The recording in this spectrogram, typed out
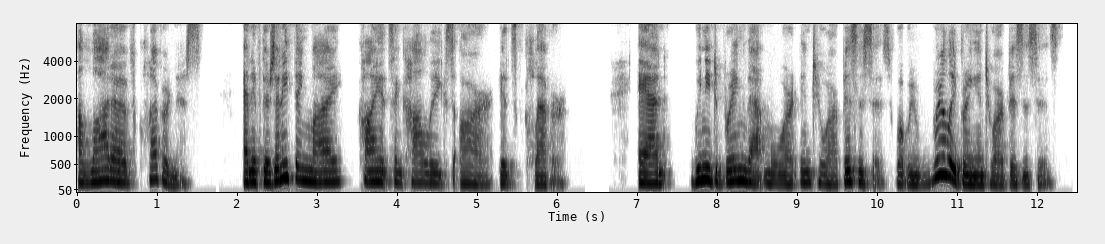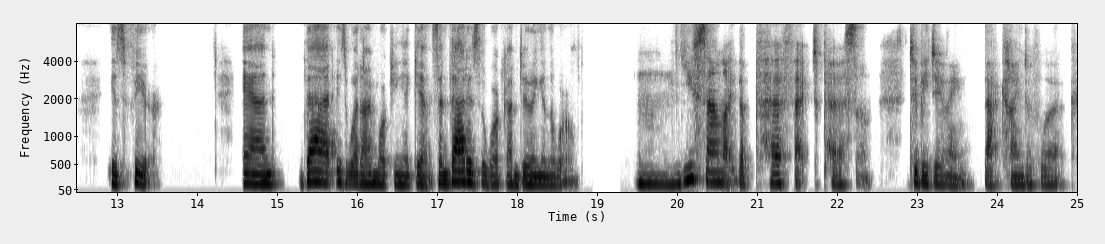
a lot of cleverness. And if there's anything my clients and colleagues are, it's clever. And we need to bring that more into our businesses. What we really bring into our businesses is fear. And that is what I'm working against. And that is the work I'm doing in the world. Mm, you sound like the perfect person to be doing that kind of work,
